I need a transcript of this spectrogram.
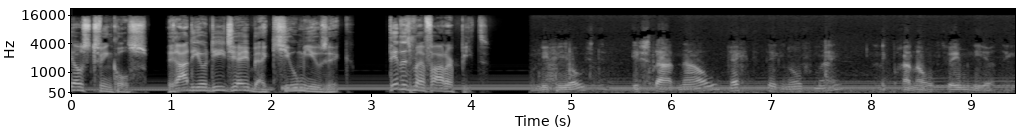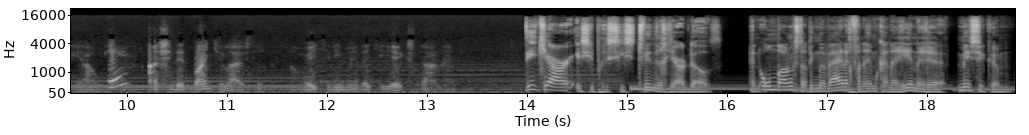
Joost Twinkels, radio-dj bij Q Music. Dit is mijn vader Piet. Lieve Joost, je staat nou recht tegenover mij en ik ga nou op twee manieren tegen jou. Ja? Als je dit bandje luistert, dan weet je niet meer dat je hier gestaan hebt. Dit jaar is hij precies 20 jaar dood. En ondanks dat ik me weinig van hem kan herinneren, mis ik hem.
